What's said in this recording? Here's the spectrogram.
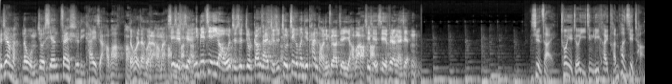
就这样吧，那我们就先暂时离开一下，好不好？好等会儿再回来，好吗？谢谢，谢谢，好你别介意啊，我只是就是刚才只是就这个问题探讨，您不要介意，好不好谢谢，谢谢，非常感谢，嗯。现在，创业者已经离开谈判现场，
